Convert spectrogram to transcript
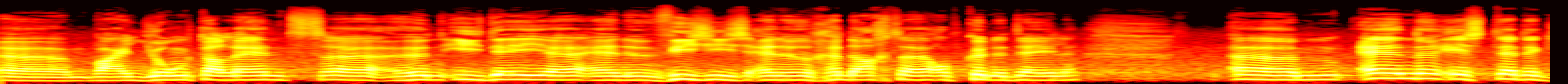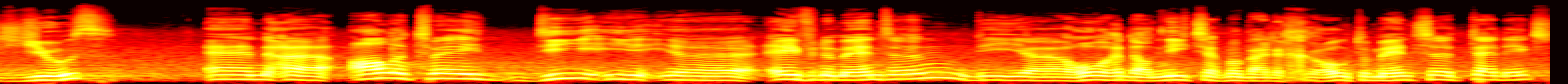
Uh, waar jong talent hun ideeën en hun visies en hun gedachten op kunnen delen. Um, en er is TEDx Youth. En uh, alle twee die uh, evenementen, die uh, horen dan niet zeg maar, bij de grote mensen TEDx.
